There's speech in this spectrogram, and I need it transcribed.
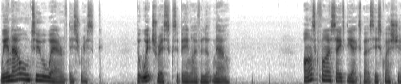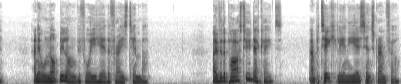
We are now all too aware of this risk, but which risks are being overlooked now? Ask fire safety experts this question, and it will not be long before you hear the phrase timber. Over the past two decades, and particularly in the years since Grenfell,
